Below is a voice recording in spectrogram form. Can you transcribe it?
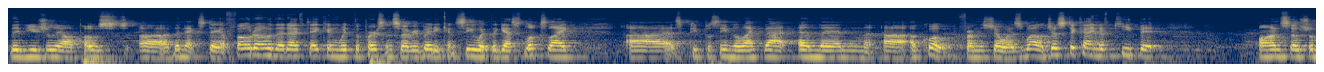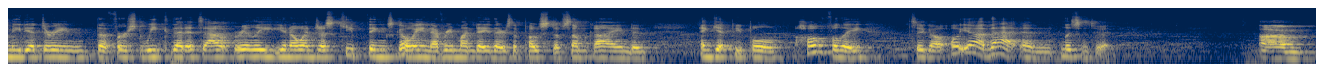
Then usually I'll post uh, the next day a photo that I've taken with the person so everybody can see what the guest looks like. Uh, people seem to like that. And then uh, a quote from the show as well, just to kind of keep it on social media during the first week that it's out, really, you know, and just keep things going. Every Monday there's a post of some kind and, and get people, hopefully, to go, oh, yeah, that, and listen to it. Um,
